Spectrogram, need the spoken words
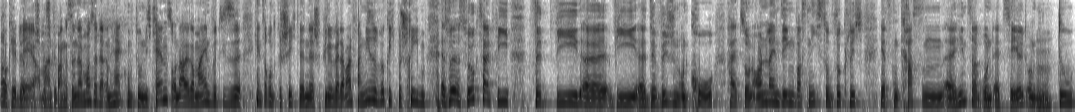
Okay, dann Ja, am Anfang. Es sind dann Monster, deren Herkunft du nicht kennst und allgemein wird diese Hintergrundgeschichte in der Spielwelt am Anfang nie so wirklich beschrieben. Es, wird, es wirkt halt wie wie wie, äh, wie äh, Division und Co. halt so ein Online-Ding, was nicht so wirklich jetzt einen krassen äh, Hintergrund erzählt und Mhm. du, du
